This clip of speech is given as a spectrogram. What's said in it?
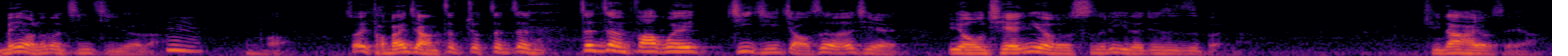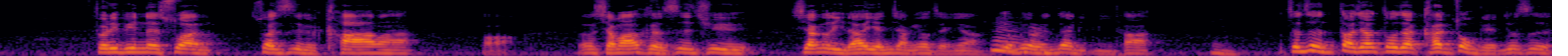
没有那么积极的了，嗯，哦，所以坦白讲，这就真正真正发挥积极角色，而且有钱又有实力的，就是日本了。其他还有谁啊？菲律宾那算算是个咖吗？哦，呃，小马可是去香格里拉演讲又怎样？又没有人在理理他。嗯，真正大家都在看重点，就是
